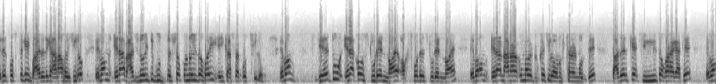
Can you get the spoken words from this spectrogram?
এদের প্রত্যেকেই বাইরে থেকে আনা হয়েছিল এবং এরা রাজনৈতিক উদ্দেশ্য প্রণোদিত হয়ে এই কাজটা করছিল। এবং যেহেতু এরা কেউ স্টুডেন্ট নয়, অক্সফোর্ডের স্টুডেন্ট নয় এবং এরা নানা রকম ভাবে ঢুকেছিল অনুষ্ঠানের মধ্যে, তাদেরকে চিহ্নিত করা গেছে এবং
